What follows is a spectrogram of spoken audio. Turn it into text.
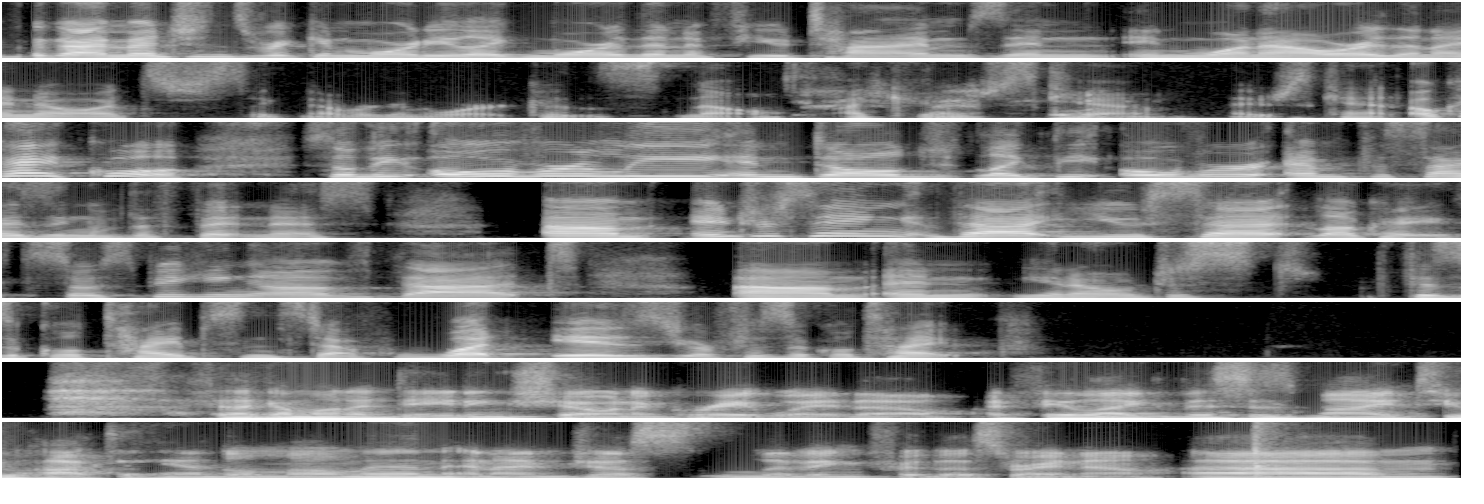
If the guy mentions Rick and Morty like more than a few times in in one hour, then I know it's just like never gonna work. Because no, I can't. I just can't. I just can't. Okay, cool. So the overly indulge, like the overemphasizing of the fitness. Um, interesting that you said. Okay, so speaking of that, um, and you know, just physical types and stuff. What is your physical type? I feel like I'm on a dating show in a great way, though. I feel like this is my too hot to handle moment, and I'm just living for this right now. Um,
